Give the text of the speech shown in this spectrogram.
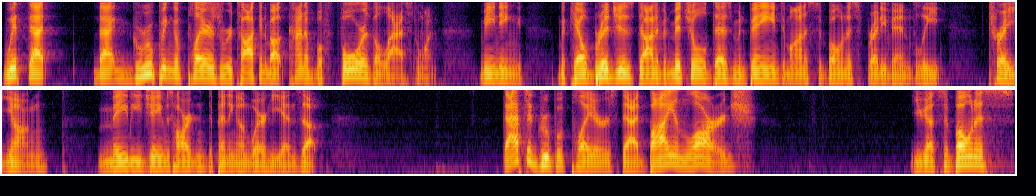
with that that grouping of players we were talking about kind of before the last one, meaning Mikal Bridges, Donovan Mitchell, Desmond Bane, Domantas Sabonis, Freddie Van Vliet, Trae Young, maybe James Harden, depending on where he ends up. That's a group of players that, by and large, you got Sabonis,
